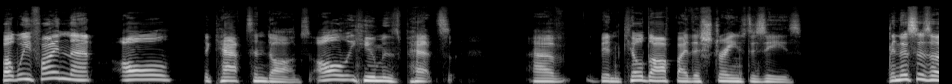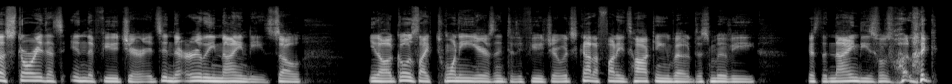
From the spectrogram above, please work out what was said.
But we find that all the cats and dogs, all the humans' pets, have been killed off by this strange disease. And this is a story that's in the future. It's in the early 90s. So, you know, it goes like 20 years into the future, which is kind of funny talking about this movie because the 90s was what, like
